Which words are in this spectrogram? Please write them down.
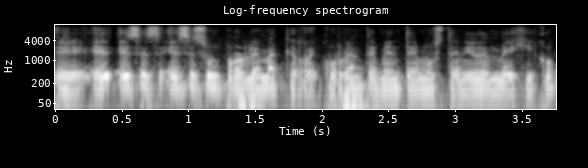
eh, ese, ese, es un problema que recurrentemente hemos tenido en México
